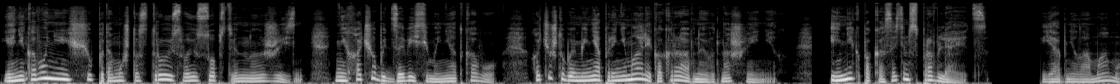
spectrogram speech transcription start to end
Я никого не ищу, потому что строю свою собственную жизнь. Не хочу быть зависимой ни от кого. Хочу, чтобы меня принимали как равную в отношениях. И Ник пока с этим справляется. Я обняла маму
